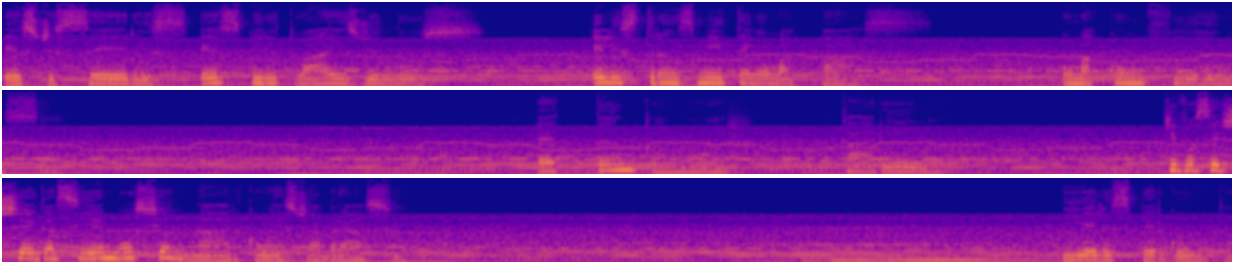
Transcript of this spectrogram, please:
Estes seres espirituais de luz, eles transmitem uma paz, uma confiança. É tanto amor, carinho, que você chega a se emocionar com este abraço. E eles perguntam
